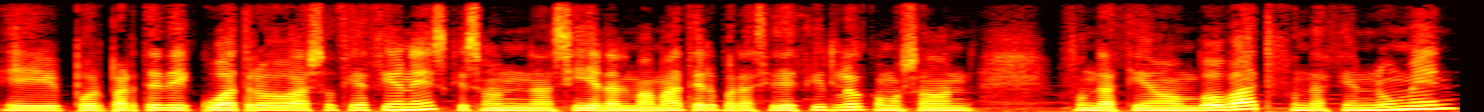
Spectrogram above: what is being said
eh, por parte de cuatro asociaciones que son así el alma mater, por así decirlo, como son Fundación Bobat, Fundación Numen,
